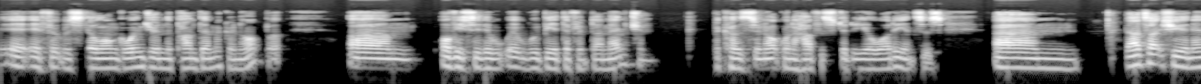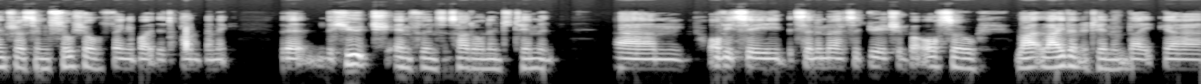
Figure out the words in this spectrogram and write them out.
if it was still ongoing during the pandemic or not, but um, obviously there, it would be a different dimension because they're not going to have the studio audiences. Um, that's actually an interesting social thing about this pandemic, the the huge influence it's had on entertainment. Um, obviously the cinema situation, but also li live entertainment like uh,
